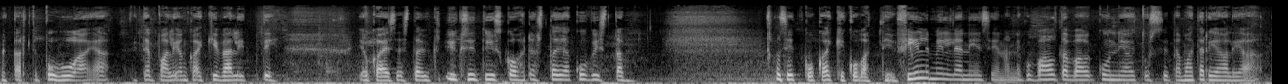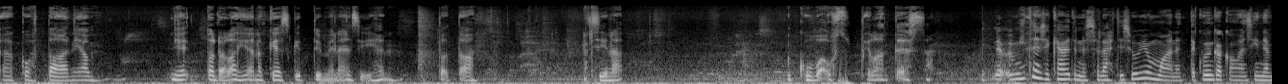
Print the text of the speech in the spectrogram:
ne tarvitsi puhua ja miten paljon kaikki välitti jokaisesta yksityiskohdasta ja kuvista. Sitten kun kaikki kuvattiin filmille, niin siinä on niin kuin valtava kunnioitus sitä materiaalia kohtaan ja, ja todella hieno keskittyminen siihen tota, siinä kuvaustilanteessa. No, miten se käytännössä lähti sujumaan, että kuinka kauan siinä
